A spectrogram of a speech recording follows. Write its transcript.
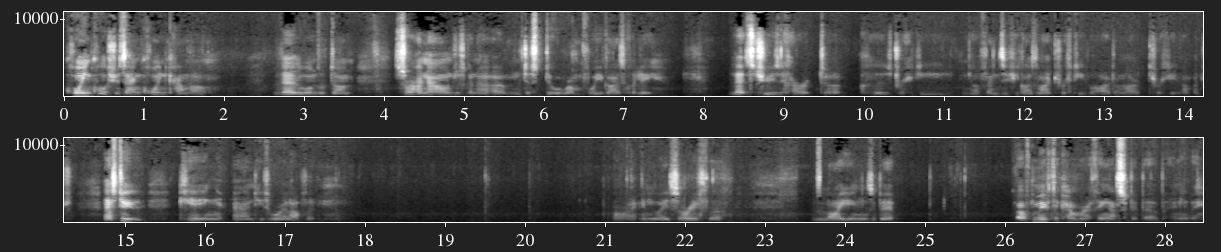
Coin Cautious, and Coin Counter. They're the ones I've done. So right now I'm just going to um, just do a run for you guys quickly. Let's choose a character. Because Tricky no offense if you guys like Tricky, but I don't like Tricky that much. Let's do King and his royal outfit. Alright, anyway, sorry if the lighting's a bit... I've moved the camera, I think that's a bit better, but anyway.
